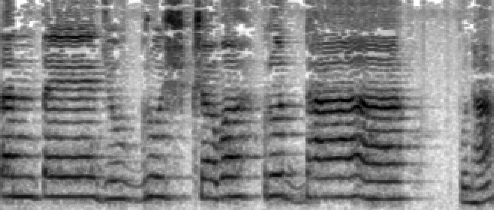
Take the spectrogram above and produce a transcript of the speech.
तन्ते जुघृक्षवः क्रुद्धा। पुनः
